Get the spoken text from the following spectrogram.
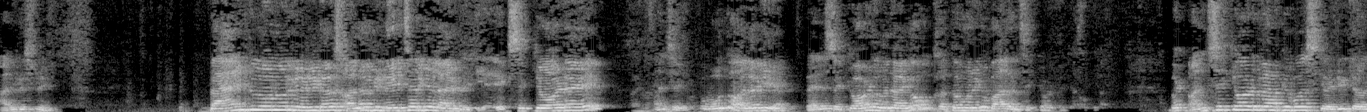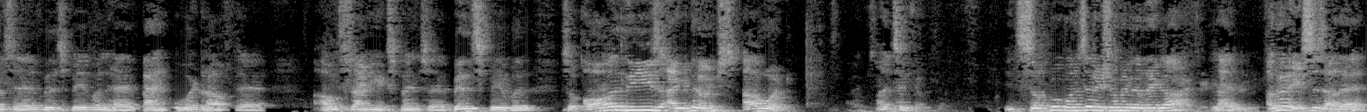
Are you listening? Bank loan और क्रेडिटर्स अलग नेचर के लाइबिलिटी है। एक सिक्योर्ड है, एक अनसिक्योर्ड तो वो तो अलग ही है। पहले सिक्योर्ड हो जाएगा, वो खत्म होने के बाद अनसिक्योर्ड हो जाएगा। बट अनसिक्योर्ड में आपके पास क्रेडिटर्स है बिल्स पेबल है बैंक ओवरड्राफ्ट है आउटस्टैंडिंग एक्सपेंस है bills payable so all these items are what unsecured इन सबको कौन से रेशो में करने का? लाइबिलिटी अगर एक से ज़्यादा है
